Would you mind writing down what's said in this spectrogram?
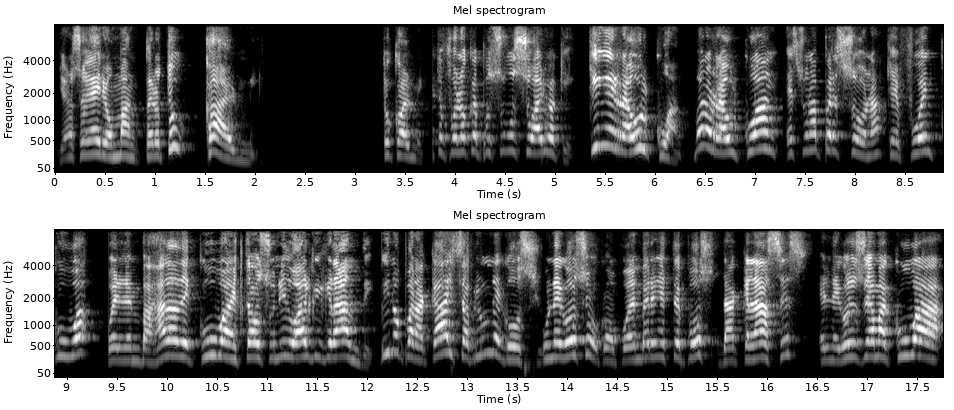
Yo no soy Iron Man, pero tú call me. Tú call. Esto fue lo que puso un usuario aquí. ¿Quién es Raúl Juan? Bueno, Raúl Juan es una persona que fue en Cuba, o en la embajada de Cuba en Estados Unidos, algo grande. Vino para acá y se abrió un negocio. Un negocio, como pueden ver en este post, da clases. El negocio se llama Cuba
